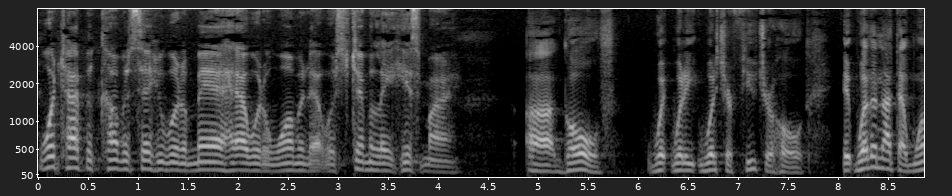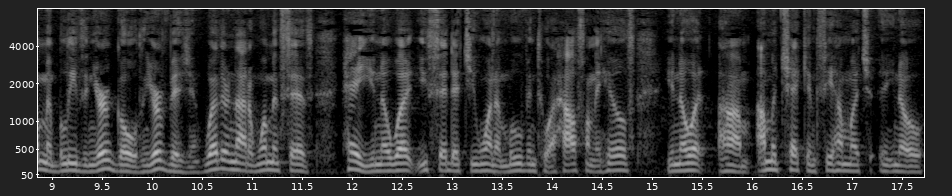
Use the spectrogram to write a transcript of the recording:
What type of conversation would a man have with a woman that would stimulate his mind? Uh, goals. What, what what's your future hold? It, whether or not that woman believes in your goals and your vision, whether or not a woman says, "Hey, you know what? You said that you want to move into a house on the hills. You know what? Um, I'm gonna check and see how much you know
